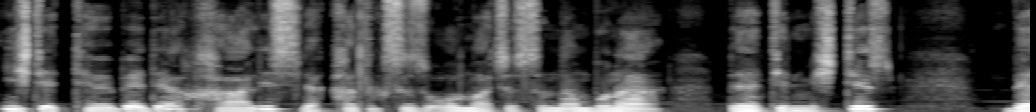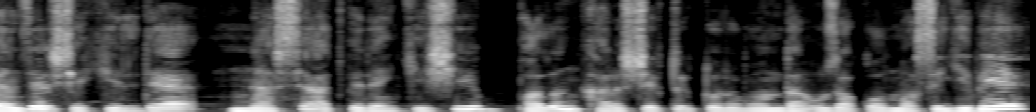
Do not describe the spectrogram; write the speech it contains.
İşte tövbe de halis ve katıksız olma açısından buna denetilmiştir. benzer şekilde nasihat veren kişi balın karışıklık durumundan uzak olması gibi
